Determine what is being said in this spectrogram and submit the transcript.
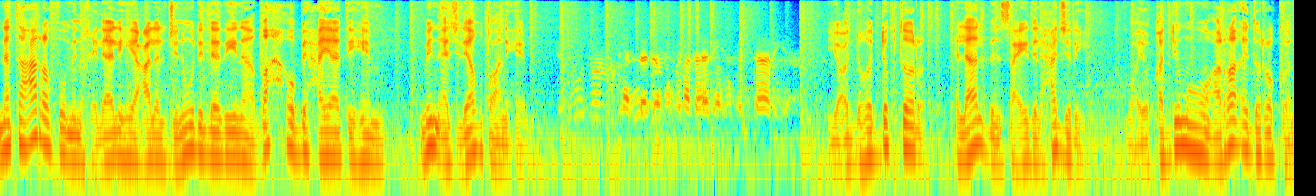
نتعرف من خلاله على الجنود الذين ضحوا بحياتهم من أجل أوطانهم. يعده الدكتور هلال بن سعيد الحجري ويقدمه الرائد الركن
